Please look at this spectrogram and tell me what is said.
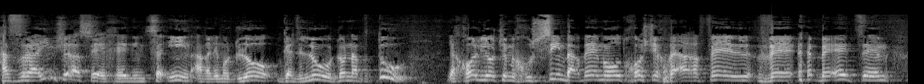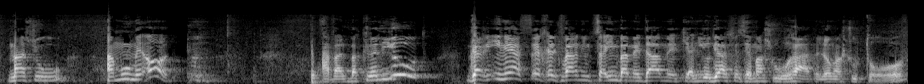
הזרעים של השכל נמצאים, אבל הם עוד לא גדלו, עוד לא נבטו. יכול להיות שמכוסים בהרבה מאוד חושך וערפל, ובעצם משהו עמום מאוד. אבל בכלליות, גרעיני השכל כבר נמצאים במדמה, כי אני יודע שזה משהו רע ולא משהו טוב.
